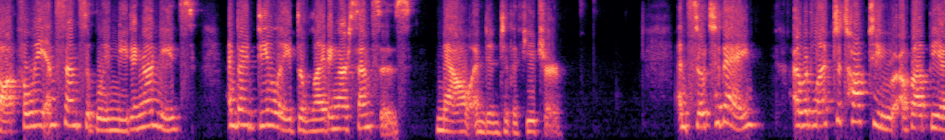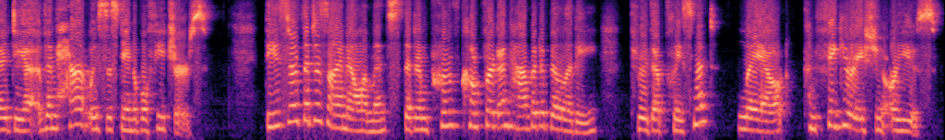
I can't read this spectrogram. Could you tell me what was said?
thoughtfully and sensibly meeting our needs, and ideally delighting our senses now and into the future. And so today, I would like to talk to you about the idea of inherently sustainable features. These are the design elements that improve comfort and habitability through their placement, layout, configuration, or use.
